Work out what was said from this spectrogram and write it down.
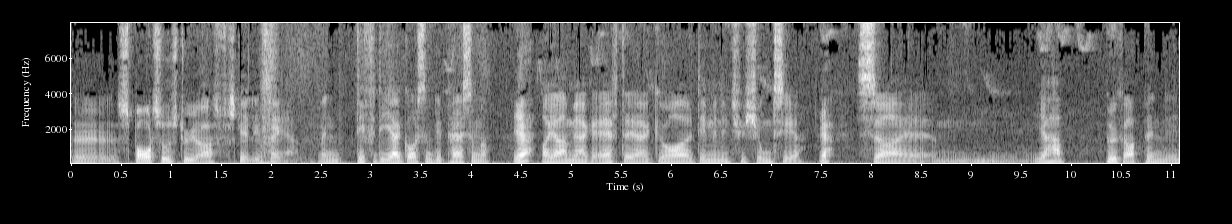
øh, sportsudstyr og forskellige ting? Men det er fordi, jeg går, som det passer mig. Ja. Og jeg mærker efter, at jeg gjorde det, min intuition siger. Ja. Så øh, jeg har bygget op en, en,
